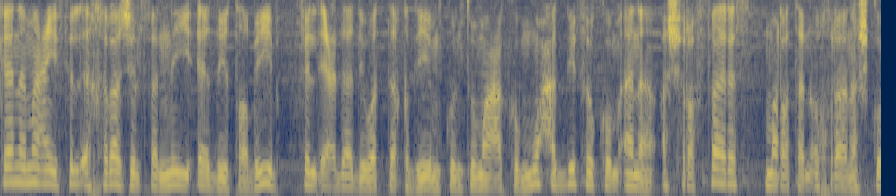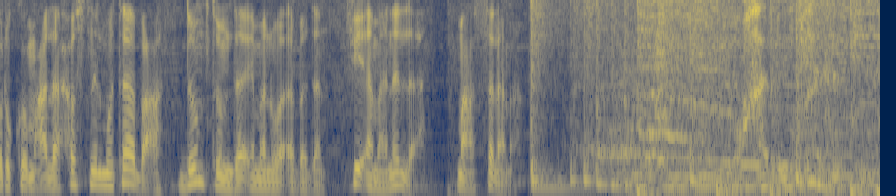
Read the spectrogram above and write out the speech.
كان معي في الإخراج الفني إيدي طبيب. في الإعداد والتقديم كنت معكم محدثكم أنا أشرف فارس. مرة أخرى نشكركم على حسن المتابعة. دمتم دائما وأبدا. في أمان الله. مع السلامة. محركات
